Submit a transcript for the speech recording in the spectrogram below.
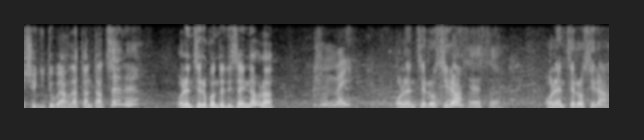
Segitu behar da kantatzen, eh? Olentzero kontent izain daula? bai. Olentzero zira? Ez, Olentzero zira?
